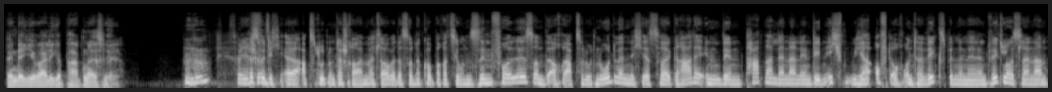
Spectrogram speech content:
wenn der jeweilige Partner es will. Mhm. Das würde ich äh, absolut unterschreiben. Ich glaube, dass so eine Kooperation sinnvoll ist und auch absolut notwendig ist, weil gerade in den Partnerländern, in denen ich ja oft auch unterwegs bin, in den Entwicklungsländern,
